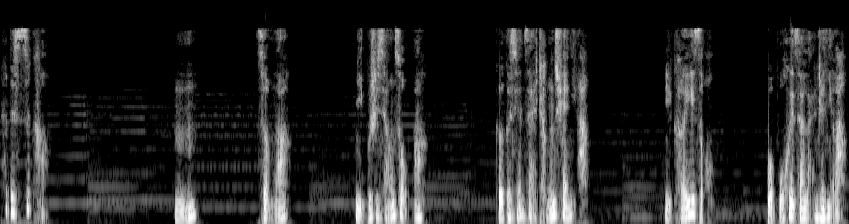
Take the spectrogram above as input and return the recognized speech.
他的思考。嗯，怎么了？你不是想走吗？哥哥现在成全你啊，你可以走，我不会再拦着你了。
